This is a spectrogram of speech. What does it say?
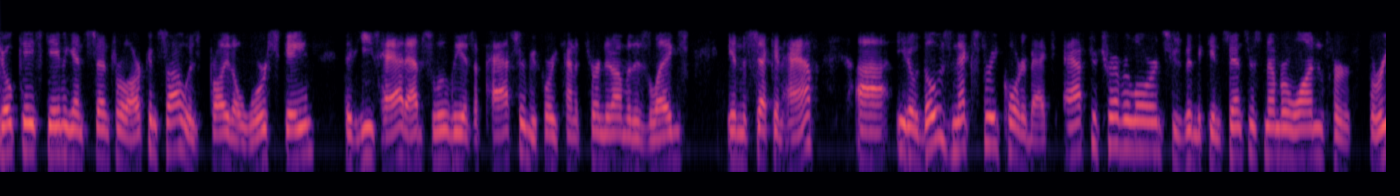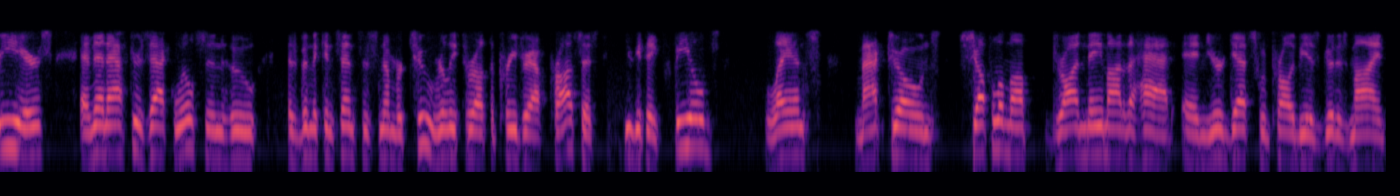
showcase game against Central Arkansas, was probably the worst game that he's had absolutely as a passer before he kind of turned it on with his legs in the second half. Uh, you know, those next three quarterbacks after Trevor Lawrence, who's been the consensus number one for three years, and then after Zach Wilson, who has been the consensus number two really throughout the pre-draft process, you can take Fields, Lance, Mac Jones, shuffle them up, draw a name out of the hat, and your guess would probably be as good as mine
